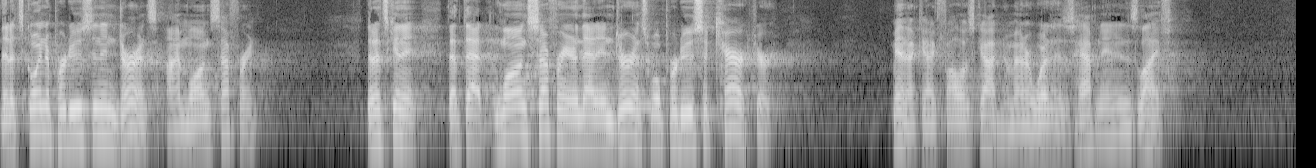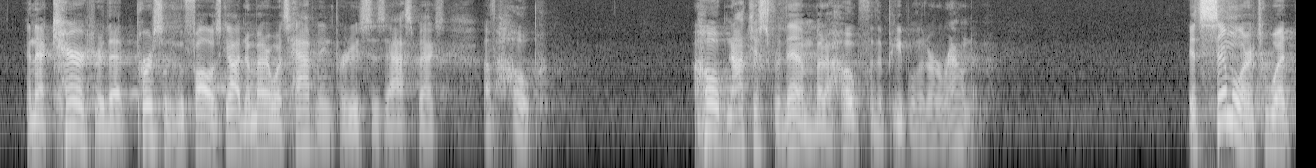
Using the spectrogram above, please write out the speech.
That it's going to produce an endurance. I'm long suffering. That it's going to, that that long suffering or that endurance will produce a character. Man, that guy follows God no matter what is happening in his life. And that character, that person who follows God, no matter what's happening, produces aspects of hope. A hope not just for them, but a hope for the people that are around them. It's similar to what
